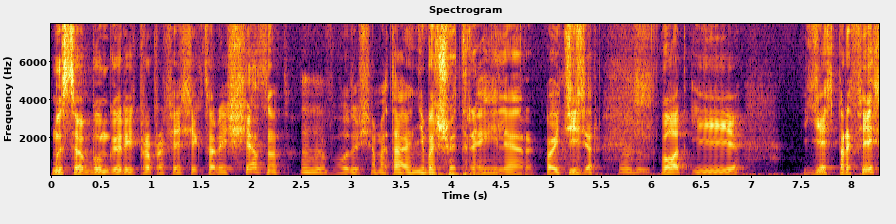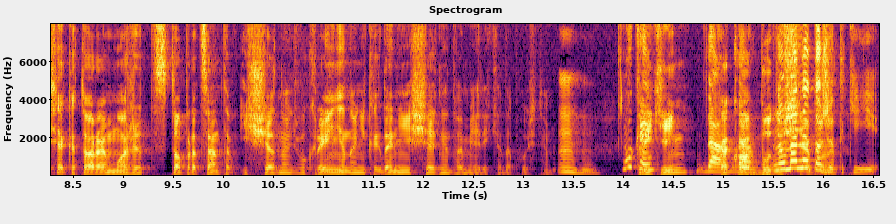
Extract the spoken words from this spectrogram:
мы с тобой будем говорить про профессии, которые исчезнут в будущем. Это небольшой трейлер, ой, тизер. Вот, и есть профессия, которая может 100% исчезнуть в Украине, но никогда не исчезнет в Америке, допустим. Окей. Прикинь, Да, какое да. будущее Ну, у мене будет. теж такі,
